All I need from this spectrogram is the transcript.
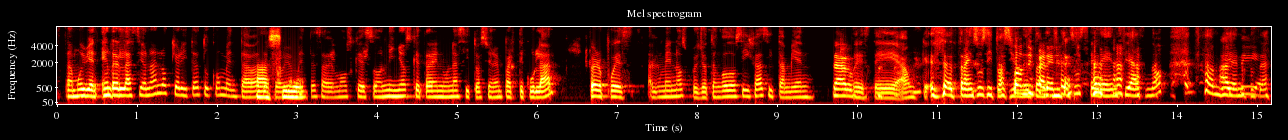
Está muy bien. En relación a lo que ahorita tú comentabas, que obviamente sabemos que son niños que traen una situación en particular, pero pues al menos pues yo tengo dos hijas y también Claro. Este, aunque traen sus situaciones, también traen sus herencias, ¿no? También. o sea,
